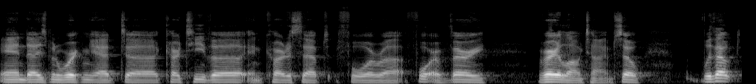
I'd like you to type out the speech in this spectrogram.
And uh, he's been working at uh, Cartiva and Carticept for uh, for a very very long time. So without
